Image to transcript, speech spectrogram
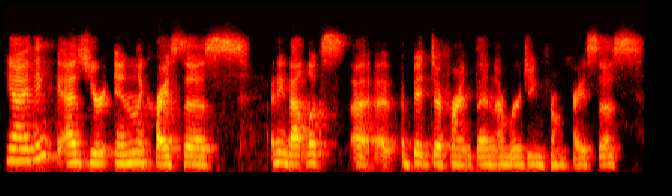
Yeah, I think as you're in the crisis, I think that looks a, a bit different than emerging from crisis.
